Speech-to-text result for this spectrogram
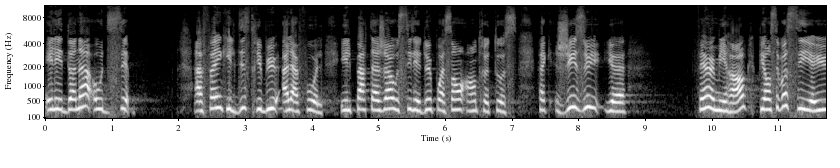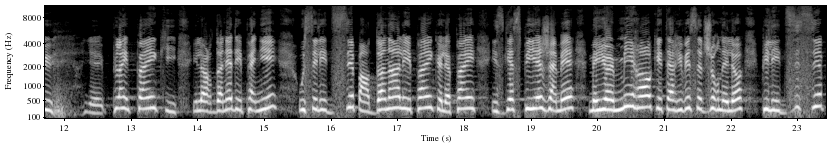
et les donna aux disciples afin qu'ils distribuent à la foule. Il partagea aussi les deux poissons entre tous. Fait que Jésus il a fait un miracle, puis on ne sait pas s'il y a eu il y a plein de pains qui il leur donnait des paniers, ou c'est les disciples en donnant les pains que le pain, il se gaspillait jamais. Mais il y a un miracle qui est arrivé cette journée-là, puis les disciples,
